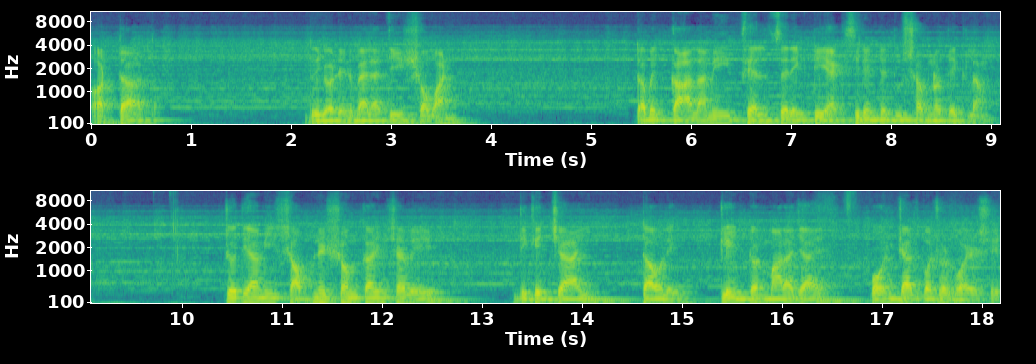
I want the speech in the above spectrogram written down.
অর্থাৎ দুজনের বেলাতেই সমান। তবে কাল আমি ফেলসের একটি অ্যাক্সিডেন্টের দুঃস্বপ্ন দেখলাম। যদি আমি স্বপ্নের সংখ্যার হিসাবে দিকে যাই, তাহলে ক্লিন্টন মারা যায় পঞ্চাশ বছর বয়সে।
